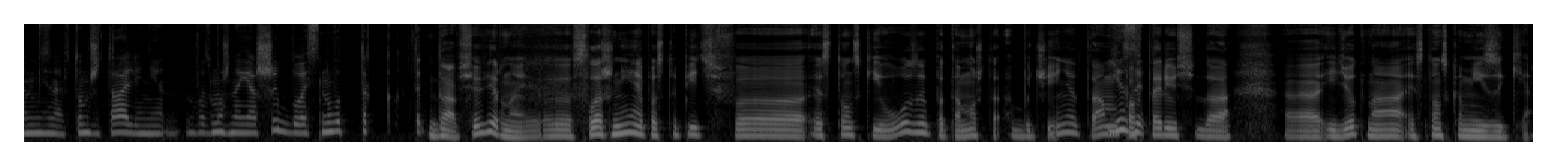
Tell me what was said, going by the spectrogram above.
не знаю, в том же Таллине. Возможно, я ошиблась. Ну, вот так, так... Да, все верно. Э, сложнее поступить в э, эстонские вузы, потому что обучение там, Язык. повторюсь, да, э, идет на эстонском языке.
